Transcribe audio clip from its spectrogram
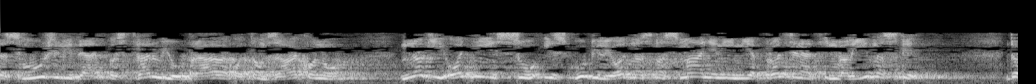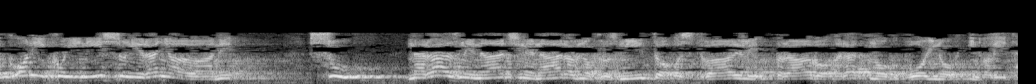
zaslužili da ostvaruju prava po tom zakonu mnogi od njih su izgubili odnosno smanjen im je procenat invalidnosti dok oni koji nisu ni ranjavani na razne načine naravno kroz mito ostvarili pravo ratnog vojnog invalida.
